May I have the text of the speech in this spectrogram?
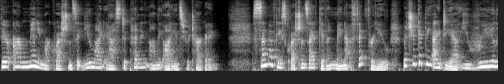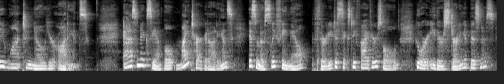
there are many more questions that you might ask depending on the audience you're targeting. Some of these questions I've given may not fit for you, but you get the idea. You really want to know your audience. As an example, my target audience is mostly female, 30 to 65 years old, who are either starting a business,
